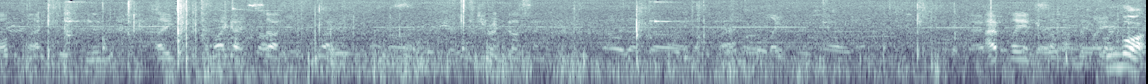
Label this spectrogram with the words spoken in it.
all the black kids. And they, like the white guys sucked. Like, they tricked us. Oh, uh, I played some. Three more.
